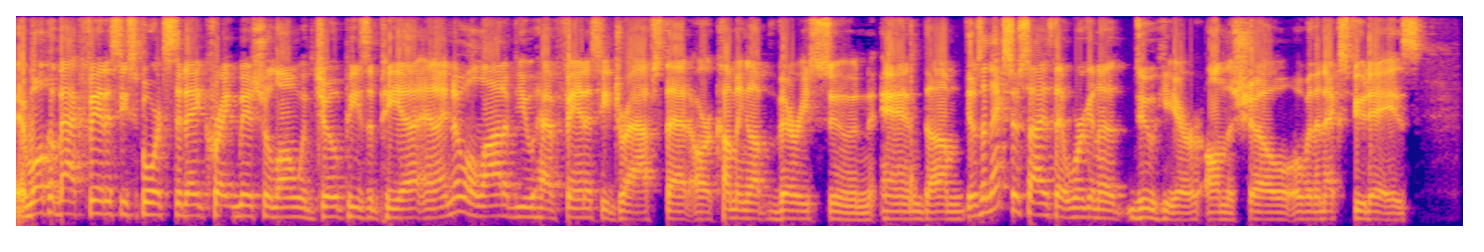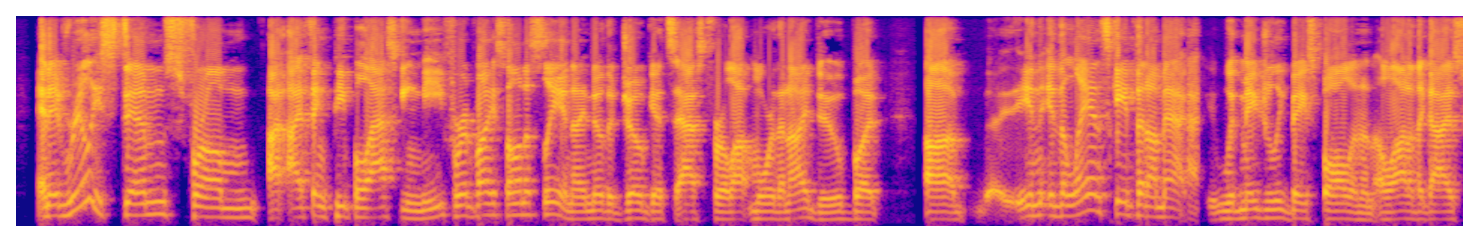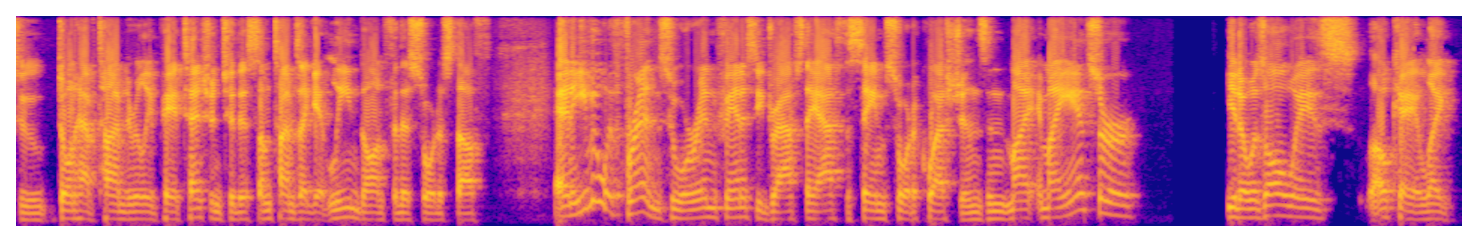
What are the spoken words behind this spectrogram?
And welcome back, Fantasy Sports Today. Craig Mish along with Joe Pisapia. And I know a lot of you have fantasy drafts that are coming up very soon. And um, there's an exercise that we're going to do here on the show over the next few days. And it really stems from, I, I, think, people asking me for advice, honestly. And I know that Joe gets asked for a lot more than I do. But uh, in, in the landscape that I'm at with Major League Baseball and a lot of the guys who don't have time to really pay attention to this, sometimes I get leaned on for this sort of stuff. And even with friends who are in fantasy drafts, they ask the same sort of questions. And my my answer, you know, is always okay. Like,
